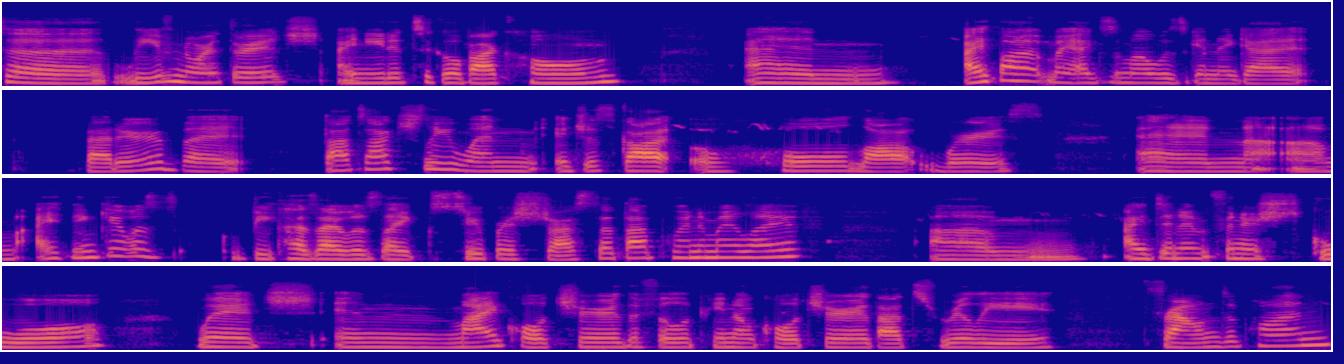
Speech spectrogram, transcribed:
to leave Northridge. I needed to go back home. And I thought my eczema was going to get better, but that's actually when it just got a whole lot worse. And um, I think it was because I was like super stressed at that point in my life. Um, I didn't finish school, which in my culture, the Filipino culture, that's really frowned upon.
